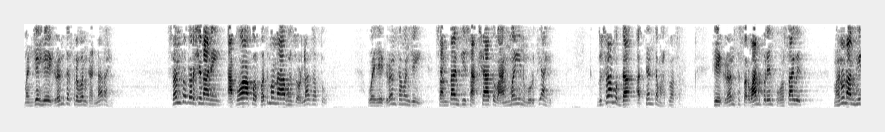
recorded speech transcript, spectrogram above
म्हणजे हे ग्रंथ श्रवण घडणार आहे. संत दर्शनाने आपोआप पद्मनाभ जोडला जातो. व हे ग्रंथ म्हणजे संतांची साक्षात वाङ्मयीन मूर्ती आहेत. दुसरा मुद्दा अत्यंत महत्त्वाचा हे ग्रंथ सर्वांपर्यंत पोहोचावेत म्हणून आम्ही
